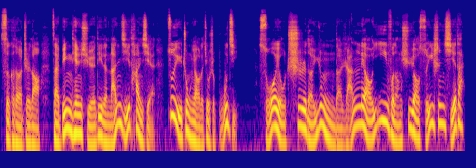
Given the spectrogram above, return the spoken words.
斯科特知道，在冰天雪地的南极探险，最重要的就是补给，所有吃的、用的、燃料、衣服等需要随身携带。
